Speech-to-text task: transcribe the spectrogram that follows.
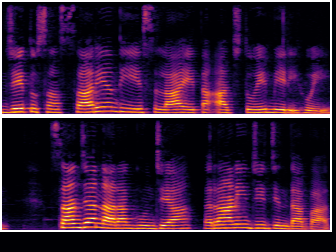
ਜੇ ਤੁਸਾਂ ਸਾਰਿਆਂ ਦੀ ਇਹ ਸਲਾਹ ਹੈ ਤਾਂ ਅੱਜ ਤੋਂ ਇਹ ਮੇਰੀ ਹੋਈ। ਸਾਂਝਾ ਨਾਰਾ ਗੂੰਜਿਆ, ਰਾਣੀ ਜੀ, ਜਿੰਦਾਬਾਦ।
